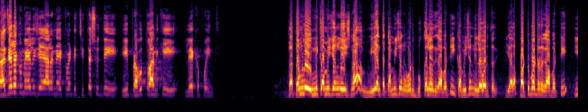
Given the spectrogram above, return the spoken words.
ప్రజలకు మేలు చేయాలనేటువంటి చిత్తశుద్ధి ఈ ప్రభుత్వానికి లేకపోయింది. గతంలో ఎన్ని కమిషన్లు వేసినా మీ అంత కమిషన్ ఎవడు బుక్కలేదు కాబట్టి ఈ కమిషన్ నిలబడుతుంది. ఇలా పట్టుబడ్డరు కాబట్టి ఈ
